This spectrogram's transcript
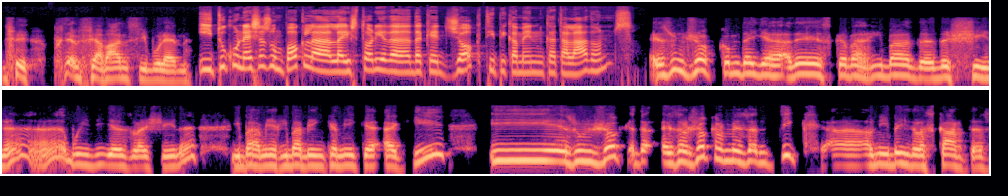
Podem fer abans si volem. I tu coneixes un poc la, la història d'aquest joc típicament català, doncs? És un joc, com deia, des que va arribar de, de Xina, eh? avui dia és la Xina, i va arribar ben que aquí, i és un joc, és el joc el més antic eh, al nivell de les cartes.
